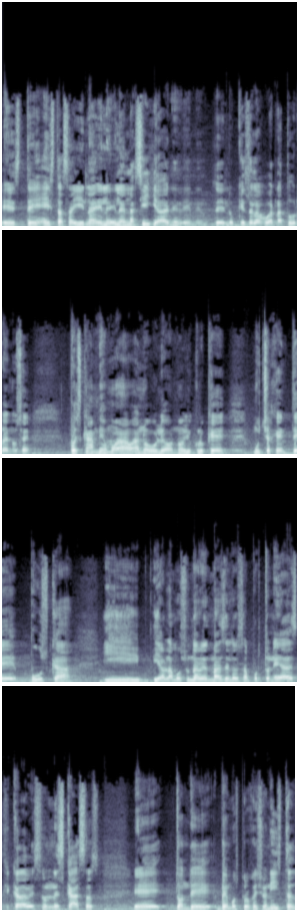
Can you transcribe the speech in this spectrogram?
este, estás ahí en la, en la, silla de lo que es de la gobernatura, no sé, pues cambia a, Nuevo León, ¿no? Yo creo que mucha gente busca y, hablamos una vez más de las oportunidades que cada vez son escasas, eh, donde vemos profesionistas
